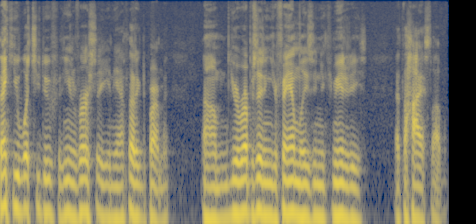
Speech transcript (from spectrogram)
Thank you what you do for the university and the athletic department um, you're representing your families and your communities at the highest level.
